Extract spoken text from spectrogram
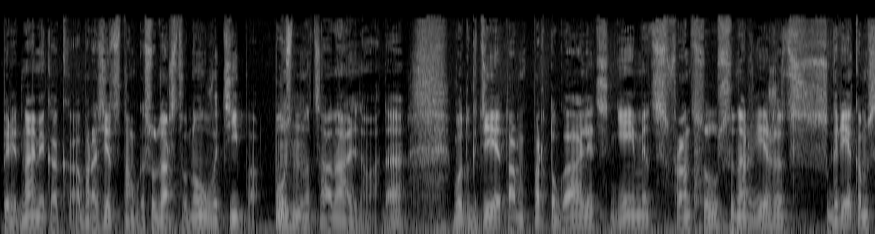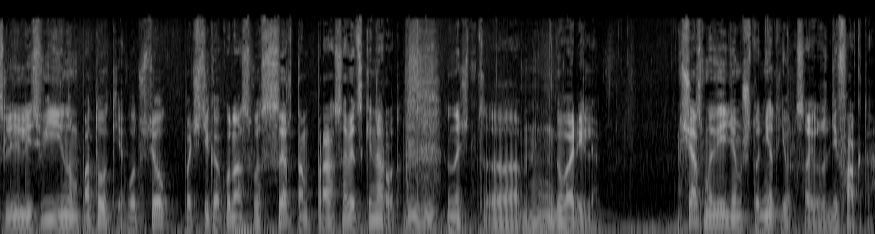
перед нами как образец там, государства нового типа, постнационального, угу. да, вот где там португалец, немец, француз и норвежец с греком слились в едином потоке. Вот все почти как у нас в СССР там про советский народ, угу. значит, э, говорили. Сейчас мы видим, что нет Евросоюза де-факто,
